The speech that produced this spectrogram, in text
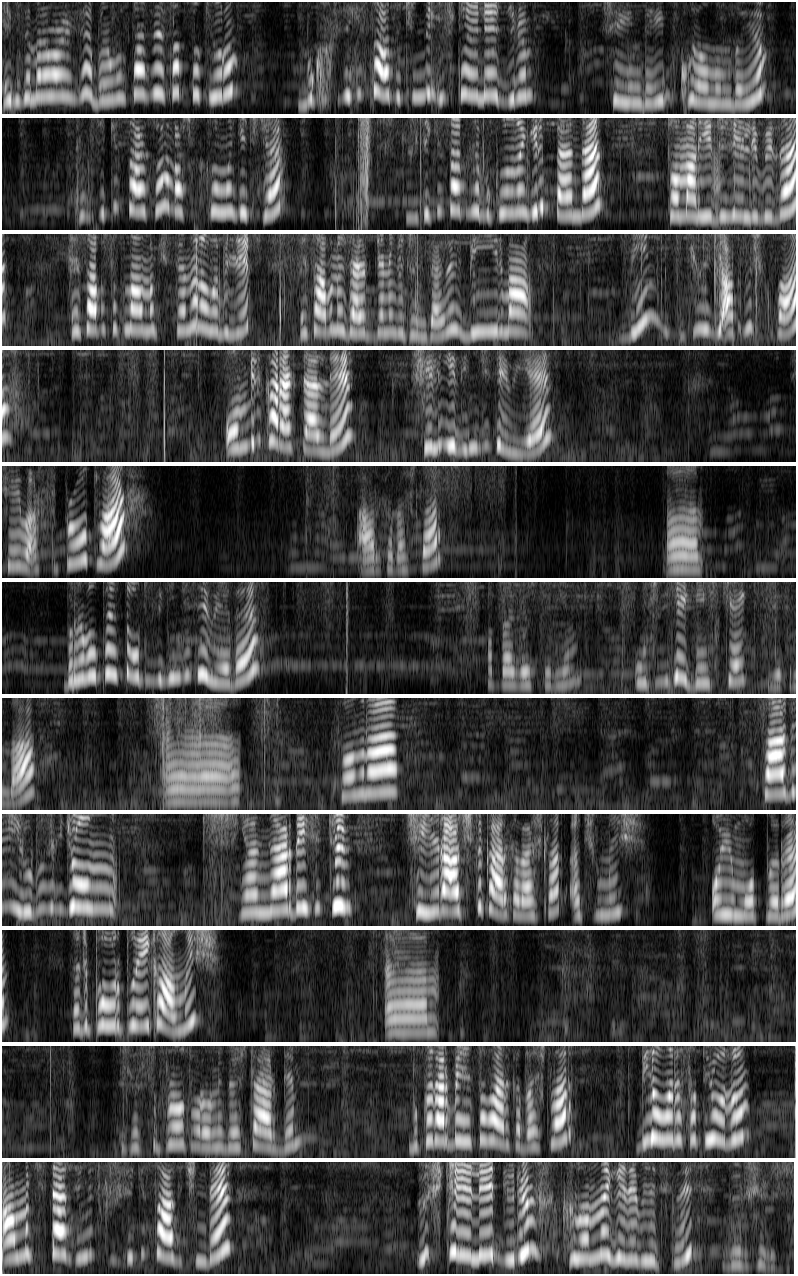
Hepinize merhaba arkadaşlar. Brawl Stars'ta hesap satıyorum. Bu 48 saat içinde 3 TL dürüm şeyindeyim, kullanımındayım. 48 saat sonra başka klana geçeceğim. 48 saatte bu klana girip benden Tomar 751'den hesabı satın almak isteyenler alabilir. Hesabın özelliklerine geçelim isterseniz. 1020 1260 kupa 11 karakterle Shelly 7. seviye şey var Sprout var arkadaşlar ee, Brawl Pass'te 32. seviyede hatta göstereyim 32'ye geçecek yakında ee, sonra sadece yıldız gücü olm yani neredeyse tüm şeyleri açtık arkadaşlar. Açılmış oyun modları. Sadece Power Play kalmış. Ee, işte Sprout var onu gösterdim. Bu kadar bir hesap arkadaşlar. 1 dolara satıyorum. Almak isterseniz 48 saat içinde 3 TL dürüm klanına gelebilirsiniz. Görüşürüz.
